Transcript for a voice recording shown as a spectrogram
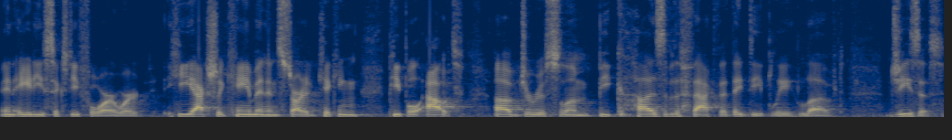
in AD 64, where he actually came in and started kicking people out of Jerusalem because of the fact that they deeply loved Jesus.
